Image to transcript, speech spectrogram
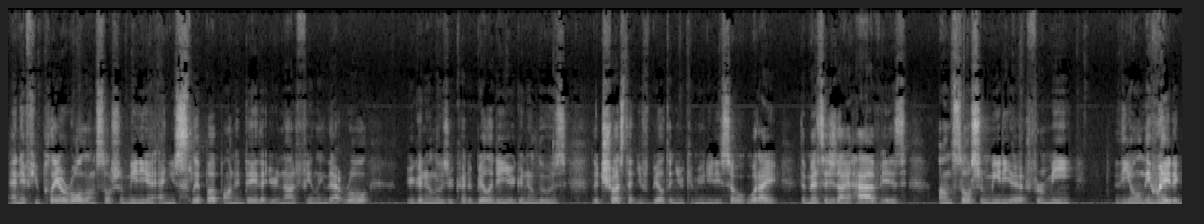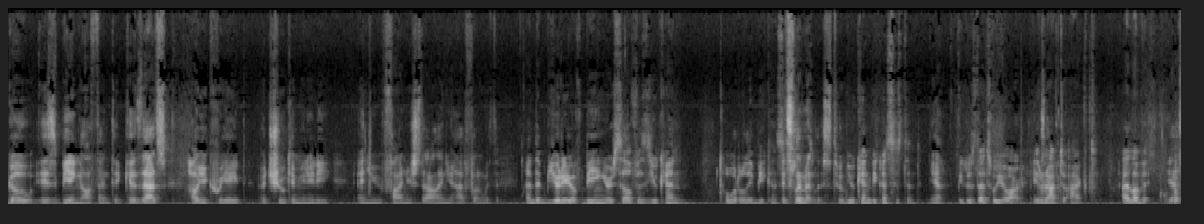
And if you play a role on social media and you slip up on a day that you're not feeling that role, you're going to lose your credibility. You're going to lose the trust that you've built in your community. So what I, the message that I have is, on social media for me, the only way to go is being authentic because that's how you create a true community and you find your style and you have fun with it. and the beauty of being yourself is you can totally be consistent It's limitless too. you can be consistent yeah. because that's who you are you don't have to act i love it Yes.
